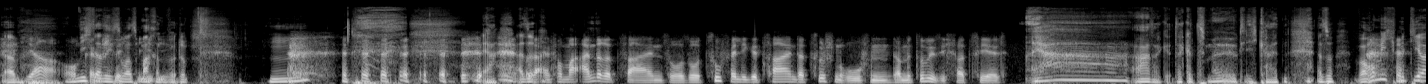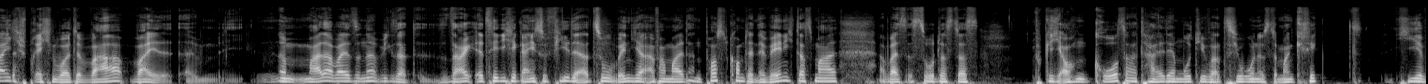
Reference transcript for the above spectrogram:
Ähm, ja, nicht, dass ich sowas machen Idee. würde. Hm. ja, also Oder einfach mal andere Zahlen, so, so zufällige Zahlen dazwischen rufen, damit so wie sich verzählt. Ja, ah, da, da gibt es Möglichkeiten. Also, warum ich mit dir eigentlich sprechen wollte, war, weil ähm, normalerweise, ne, wie gesagt, erzähle ich hier gar nicht so viel dazu. Wenn hier einfach mal dann Post kommt, dann erwähne ich das mal. Aber es ist so, dass das wirklich auch ein großer Teil der Motivation ist. Und man kriegt hier,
